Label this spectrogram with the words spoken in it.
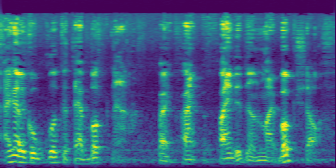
I got to go look at that book now. Find, find it on my bookshelf.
